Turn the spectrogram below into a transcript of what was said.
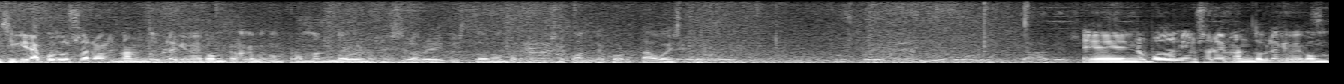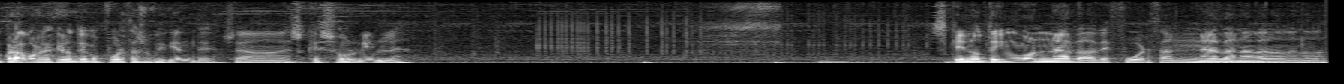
Ni siquiera puedo usar el mandoble que me he comprado Que me compró un mandoble, no sé si lo habréis visto o no Porque no sé cuándo he cortado esto eh, No puedo ni usar el mandoble que me he comprado Porque es que no tengo fuerza suficiente O sea, es que es horrible Es que no tengo nada de fuerza Nada, nada, nada, nada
